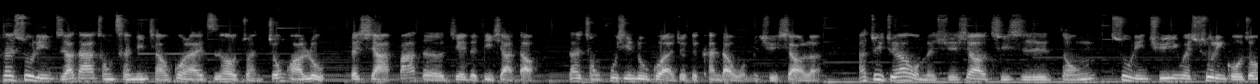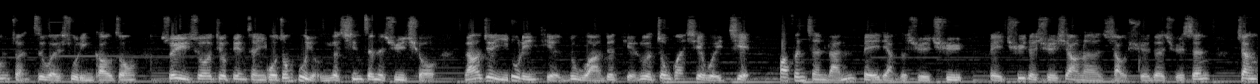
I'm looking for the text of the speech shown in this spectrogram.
在树林，只要大家从成林桥过来之后，转中华路，再下八德街的地下道，那从复兴路过来就可以看到我们学校了。啊，最主要我们学校其实从树林区，因为树林国中转制为树林高中，所以说就变成国中部有一个新增的需求，然后就以树林铁路啊，就铁路的纵贯线为界，划分成南北两个学区。北区的学校呢，小学的学生像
